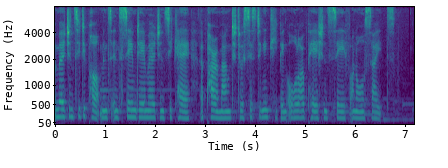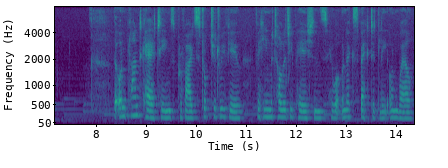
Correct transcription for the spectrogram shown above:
Emergency departments and same-day emergency care are paramount to assisting in keeping all our patients safe on all sites. The unplanned care teams provide structured review for haematology patients who are unexpectedly unwell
